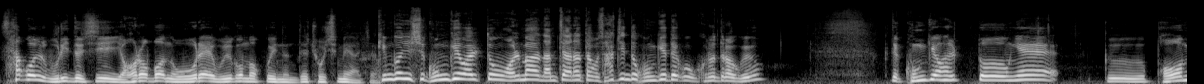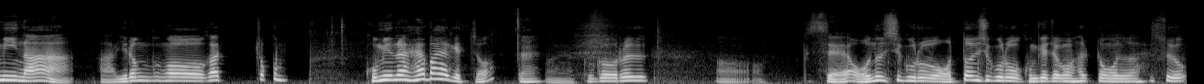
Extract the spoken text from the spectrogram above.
사골 우리듯이 여러 번 오래 울고 먹고 있는데 조심해야죠. 김건희 씨 공개 활동 얼마 남지 않았다고 사진도 공개되고 그러더라고요. 근데 공개 활동의 그 범위나 아 이런 거가 조금 고민을 해봐야겠죠. 네. 네. 그거를 어 글쎄 어느 식으로 어떤 식으로 공개적인 활동을 할 수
